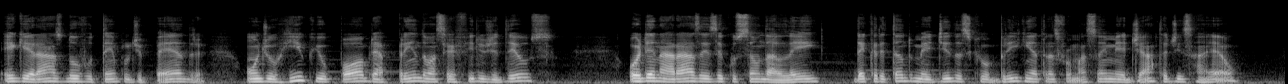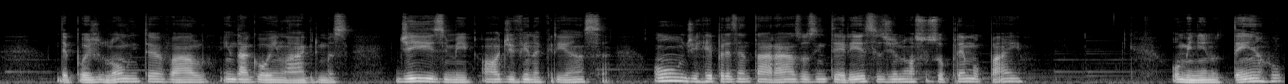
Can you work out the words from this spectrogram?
Erguerás novo templo de pedra, onde o rico e o pobre aprendam a ser filhos de Deus? Ordenarás a execução da lei, decretando medidas que obriguem a transformação imediata de Israel? Depois de longo intervalo, indagou em lágrimas: Diz-me, ó divina criança, onde representarás os interesses de nosso Supremo Pai? O menino tenro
